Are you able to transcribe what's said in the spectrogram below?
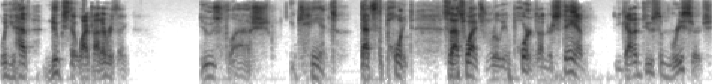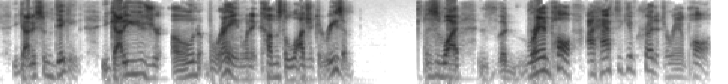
when you have nukes that wipe out everything? Newsflash, you can't. That's the point. So that's why it's really important to understand you got to do some research. You got to do some digging. You got to use your own brain when it comes to logic and reason. This is why uh, Rand Paul, I have to give credit to Rand Paul.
